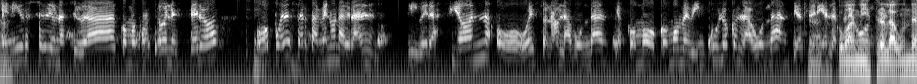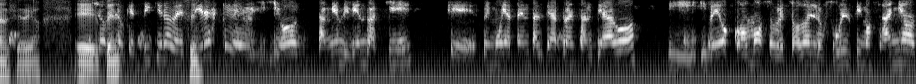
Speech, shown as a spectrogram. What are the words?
venirse de una ciudad como Santiago del Estero o puede ser también una gran liberación o eso, ¿no? La abundancia, ¿cómo, cómo me vinculo con la abundancia? sería la ¿Cómo administrar la abundancia? Digamos. Eh, lo, que sí quiero decir es que yo también viviendo aquí, que estoy muy atenta al teatro en Santiago y, veo cómo, sobre todo en los últimos años,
